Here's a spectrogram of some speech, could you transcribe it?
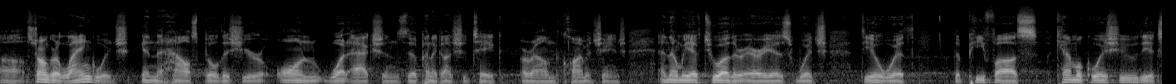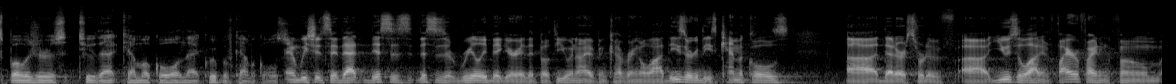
uh, stronger language in the House bill this year on what actions the Pentagon should take around climate change. And then we have two other areas which deal with the PFAS chemical issue, the exposures to that chemical and that group of chemicals. And we should say that this is this is a really big area that both you and I have been covering a lot. These are these chemicals uh, that are sort of uh, used a lot in firefighting foam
